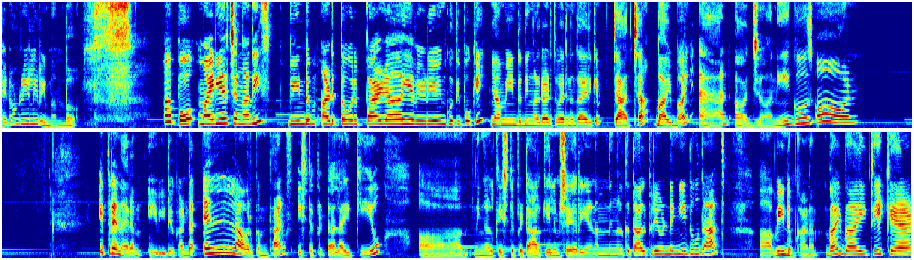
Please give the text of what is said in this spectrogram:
ഐ ഡോണ്ട് റിയലി റിമെമ്പർ അപ്പോൾ മൈ ഡിയർ ചങ്ങാതീസ് വീണ്ടും അടുത്ത ഒരു പഴയ വീഡിയോയും കുത്തിപ്പോക്കി ഞാൻ വീണ്ടും നിങ്ങളുടെ അടുത്ത് വരുന്നതായിരിക്കും. Ta ta bye bye and ആ ജേർണി ഗോസ് ഓൺ ഇത്രയും നേരം ഈ വീഡിയോ കണ്ട എല്ലാവർക്കും താങ്ക്സ് ഇഷ്ടപ്പെട്ട ലൈക്ക് ചെയ്യൂ. നിങ്ങൾക്ക് ഇഷ്ടപ്പെട്ട ആർക്കെങ്കിലും ഷെയർ ചെയ്യണം നിങ്ങൾക്ക് താല്പര്യമുണ്ടെങ്കിൽ ഡു ദാറ്റ് വീണ്ടും കാണാം. ബൈ ബൈ ടേക്ക് കെയർ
